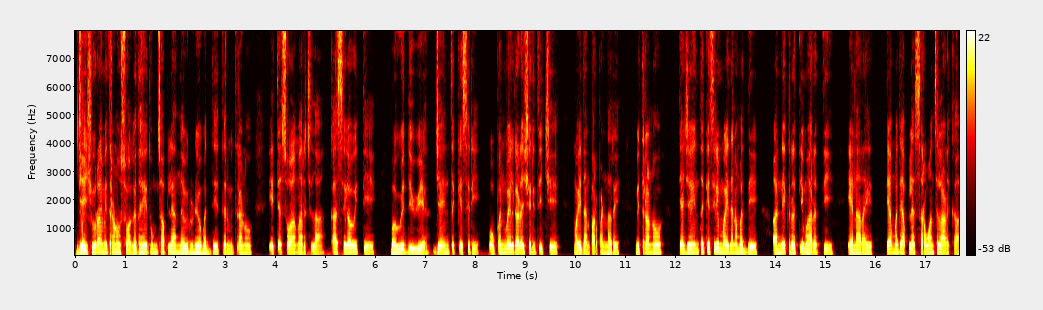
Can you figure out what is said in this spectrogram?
जय शिवराय मित्रांनो स्वागत आहे तुमचं आपल्या नवीन व्हिडिओमध्ये. तर मित्रांनो येत्या सोळा मार्चला कासेगाव येथे भव्य दिव्य जयंत केसरी ओपन बैलगाडा शर्यतीचे मैदान पार पडणार आहे. मित्रांनो त्या जयंत केसरी मैदानामध्ये अनेक रथी महारथी येणार आहेत. त्यामध्ये आपल्या सर्वांचा लाडका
